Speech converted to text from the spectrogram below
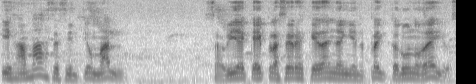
Y jamás se sintió mal. Sabía que hay placeres que dañan y el pleito era uno de ellos.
